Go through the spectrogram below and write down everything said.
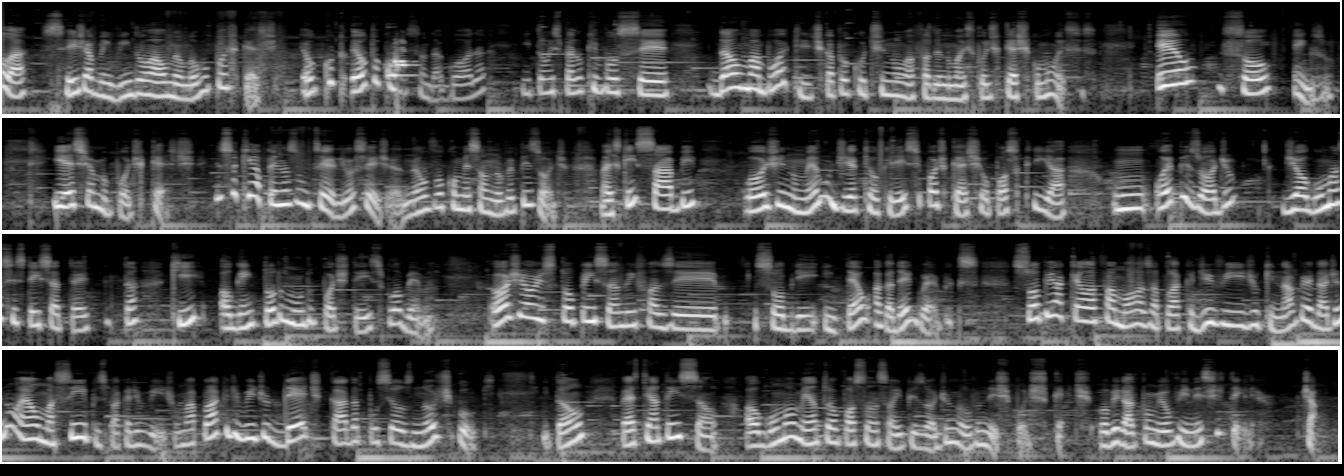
Olá, seja bem-vindo ao meu novo podcast. Eu, eu tô começando agora, então espero que você dê uma boa crítica para eu continuar fazendo mais podcasts como esses. Eu sou Enzo e este é meu podcast. Isso aqui é apenas um trailer, ou seja, não vou começar um novo episódio, mas quem sabe hoje, no mesmo dia que eu criei esse podcast, eu posso criar um, um episódio de alguma assistência técnica que alguém, todo mundo pode ter esse problema. Hoje eu estou pensando em fazer sobre Intel HD Graphics, sobre aquela famosa placa de vídeo que na verdade não é uma simples placa de vídeo, uma placa de vídeo dedicada para os seus notebooks. Então, prestem atenção. Algum momento eu posso lançar um episódio novo neste podcast. Obrigado por me ouvir neste trailer. Tchau.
